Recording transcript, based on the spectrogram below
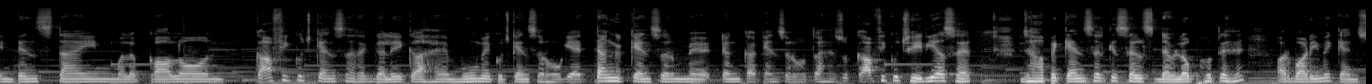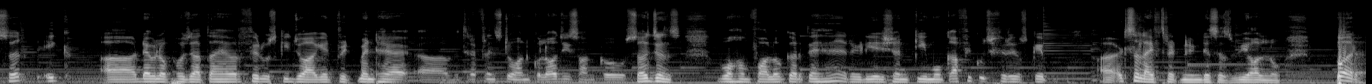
इंटेंस्टाइन मतलब कॉलोन काफ़ी कुछ कैंसर है, गले का है, मुँह में कुछ कैंसर हो गया है टंग कैंसर में, टंग का कैंसर होता है सो काफ़ी कुछ एरियाज़ है जहाँ पे कैंसर के सेल्स डेवलप होते हैं और बॉडी में कैंसर एक डेवलप हो जाता है और फिर उसकी जो आगे ट्रीटमेंट है with reference to oncologists onco surgeons वो हम फॉलो करते हैं। रेडिएशन कीमो काफ़ी कुछ फिर उसके it's a life threatening disease we all know पर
